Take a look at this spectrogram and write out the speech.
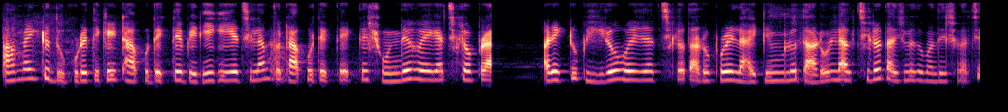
আমরা একটু দুপুরের দিকেই ঠাকুর দেখতে বেরিয়ে গিয়েছিলাম। তো ঠাকুর দেখতে দেখতে সন্ধে হয়ে গেছিল প্রায়, আর একটু ভিড়ও হয়ে যাচ্ছিল। তার উপরে লাইটিংগুলো দারুণ লাগছিল, তাই জন্য তোমাদের সাথে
